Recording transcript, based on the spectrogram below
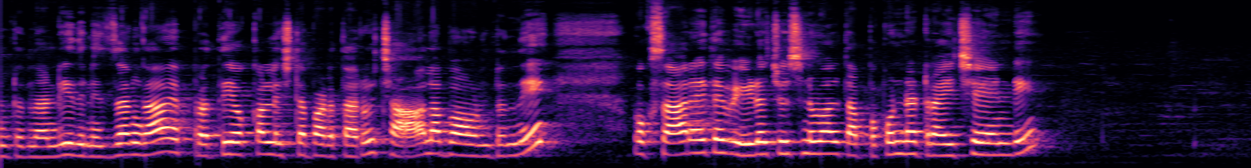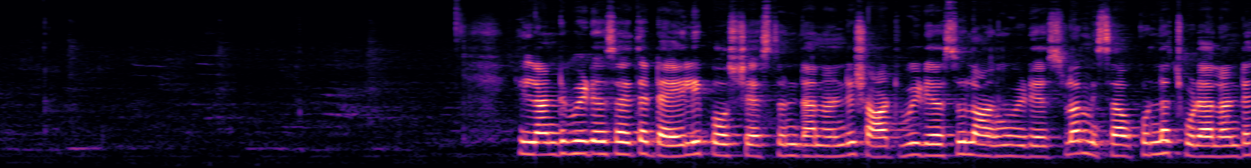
ఉంటుందండి. ఇది నిజంగా ప్రతి ఒక్కళ్ళు ఇష్టపడతారు. చాలా బాగుంటుంది. ఒకసారి అయితే వీడియో చూసిన వాళ్ళు తప్పకుండా ట్రై చేయండి. ఇలాంటి వీడియోస్ అయితే డైలీ పోస్ట్ చేస్తుంటానండి. షార్ట్ వీడియోస్ లాంగ్ వీడియోస్లో మిస్ అవ్వకుండా చూడాలంటే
